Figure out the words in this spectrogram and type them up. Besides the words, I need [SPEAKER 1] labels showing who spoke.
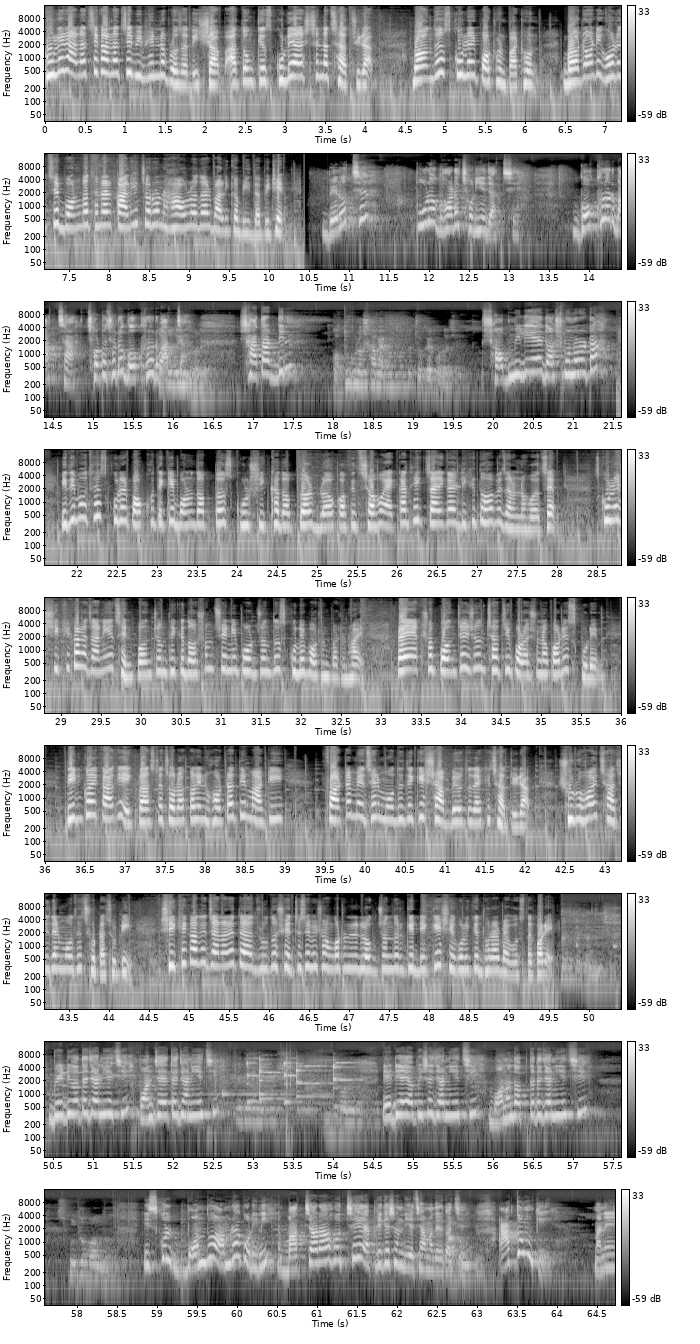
[SPEAKER 1] স্কুলের আনাচে কানাচে বিভিন্ন প্রজাতির সাপ আতঙ্কে স্কুলে আসছে না ছাত্রীরা। বন্ধ স্কুলের পঠন পাঠন। ঘটনাটি ঘটেছে বনগা থানার কালীচরণ হাওলাদার বালিকা বিদ্যাপীঠে।
[SPEAKER 2] বেরোচ্ছে পুরো ঘরে ছড়িয়ে যাচ্ছে। গোখরোর বাচ্চা ছোট ছোট গোখরোর বাচ্চা। সাত আট দিন।
[SPEAKER 3] কতগুলো সাপ এখন পর্যন্ত চোখে পড়েছে?
[SPEAKER 2] সব মিলিয়ে দশ পনেরোটা।
[SPEAKER 1] ইতিমধ্যে স্কুলের পক্ষ থেকে বন দপ্তর স্কুল শিক্ষা দপ্তর ব্লক অফিস সহ একাধিক জায়গায় লিখিতভাবে জানানো হয়েছে। স্কুলের শিক্ষিকারা জানিয়েছেন, পঞ্চম থেকে দশম শ্রেণি পর্যন্ত স্কুলে পঠন পাঠন হয়। প্রায় একশো পঞ্চাশ জন ছাত্রী পড়াশোনা করে স্কুলে। দিন কয়েক আগে ক্লাসটা চলাকালীন হঠাৎই মাটি ফাটা মেঝের মধ্যে থেকে সাপ বেরোতে দেখে ছাত্রীরা। শুরু হয় ছাত্রীদের মধ্যে ছোটাছুটি। শিক্ষিকাদের জানালে তারা দ্রুত স্বেচ্ছাসেবী সংগঠনের লোকজনদেরকে ডেকে সেগুলিকে ধরার ব্যবস্থা করে।
[SPEAKER 2] বিডিওতে জানিয়েছি, পঞ্চায়েতে জানিয়েছি, এডিআই অফিসে জানিয়েছি, বন দপ্তরে জানিয়েছি
[SPEAKER 3] স্কুল তো বন্ধ।
[SPEAKER 2] স্কুল বন্ধ আমরা করিনি বাচ্চারা হচ্ছে অ্যাপ্লিকেশন দিয়েছে আমাদের কাছে। আতঙ্কে? মানে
